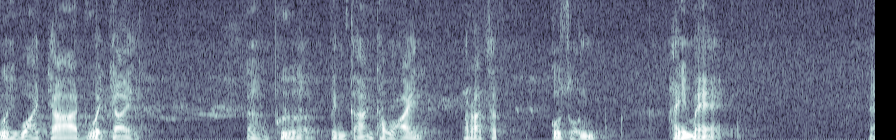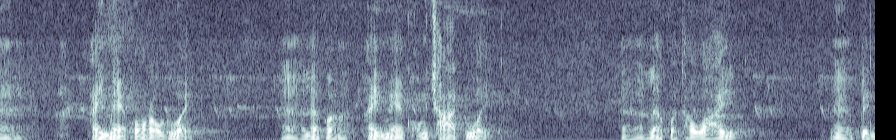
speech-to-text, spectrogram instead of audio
ด้วยวาจาด้วยใจ เพื่อเป็นการถวายพระราชกุศลให้แม่ให้แม่ของเราด้วย แล้วก็ให้แม่ของชาติด้วย แล้วก็ถวายเป็น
